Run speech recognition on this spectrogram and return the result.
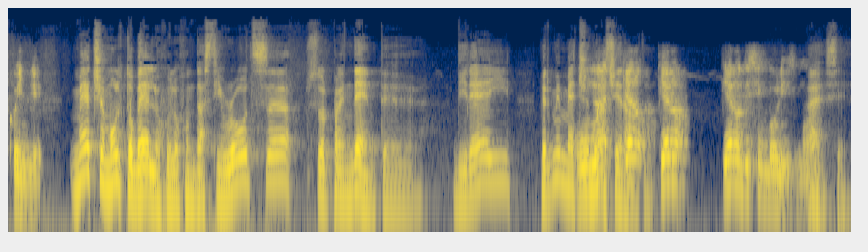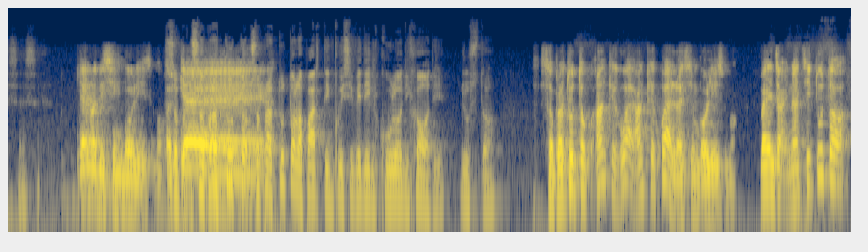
Quindi Match molto bello quello con Dustin Rhodes, sorprendente, direi. Per me match un della match serata. pieno, pieno, pieno di simbolismo. Eh sì, sì, sì. Pieno di simbolismo. Perché soprattutto, soprattutto la parte in cui si vede il culo di Cody, giusto? Soprattutto anche, que- anche quello è simbolismo. Beh, già, innanzitutto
